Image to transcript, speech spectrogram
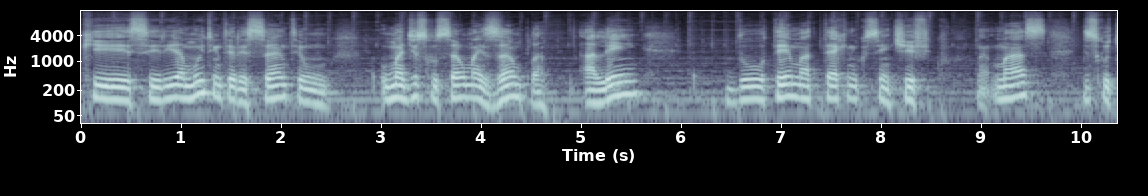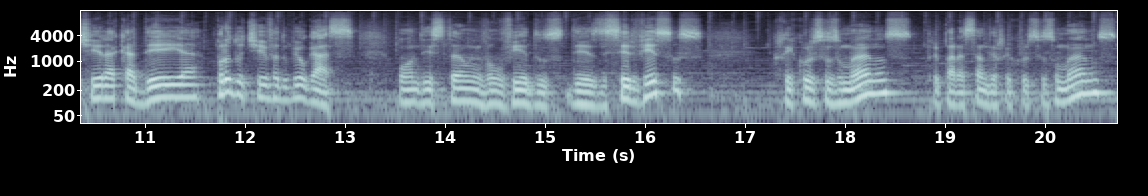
que seria muito interessante um, uma discussão mais ampla, além do tema técnico-científico, né? mas discutir a cadeia produtiva do biogás, onde estão envolvidos desde serviços, recursos humanos, preparação de recursos humanos,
